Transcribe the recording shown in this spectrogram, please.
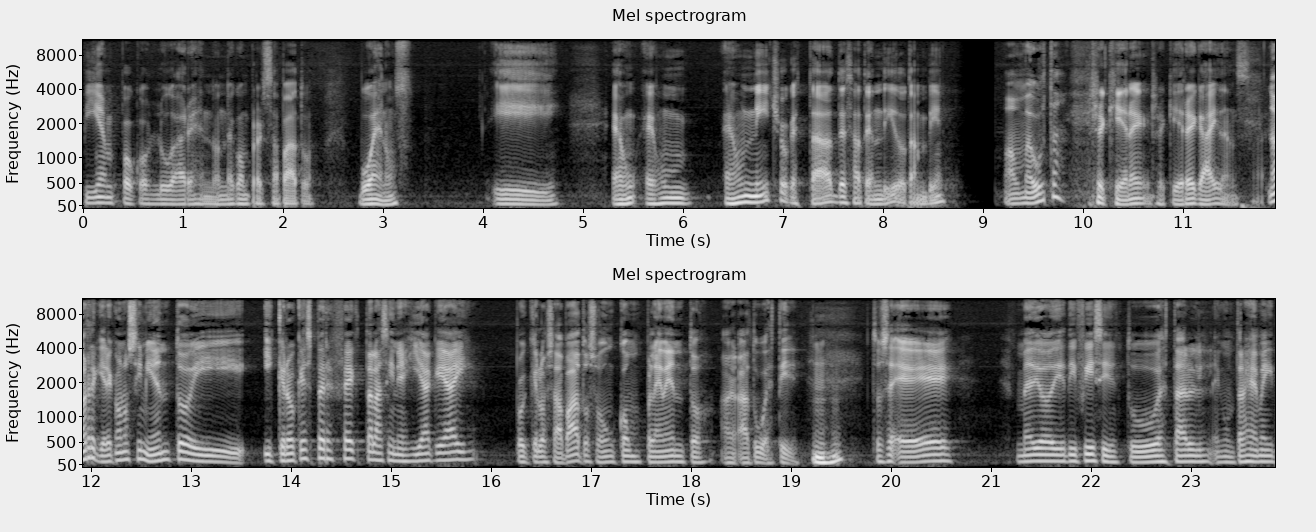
bien pocos lugares en donde comprar zapatos buenos. Y es un, es un, es un nicho que está desatendido también. Vamos, me gusta. Requiere, requiere guidance. No, requiere conocimiento y, y creo que es perfecta la sinergia que hay porque los zapatos son un complemento a, a tu vestir. Entonces es medio di- difícil tú estar en un traje made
